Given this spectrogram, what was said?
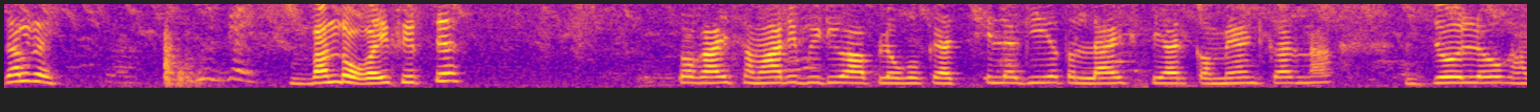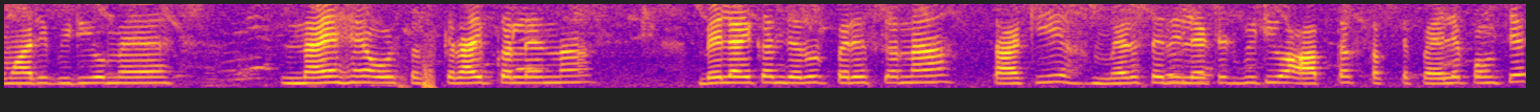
जल गई? बंद हो गई फिर से? तो गाइस हमारी वीडियो आप लोगों को अच्छी लगी है तो लाइक शेयर कमेंट करना। जो लोग हमारी वीडियो में नए हैं वो सब्सक्राइब कर लेना। बेल आइकन ज़रूर प्रेस करना ताकि मेरे से रिलेटेड वीडियो आप तक सबसे पहले पहुँचे।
